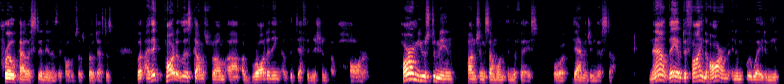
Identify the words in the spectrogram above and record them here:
pro Palestinian, as they call themselves, protesters. But I think part of this comes from uh, a broadening of the definition of harm. Harm used to mean punching someone in the face or damaging their stuff. Now they have defined harm in a way to mean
